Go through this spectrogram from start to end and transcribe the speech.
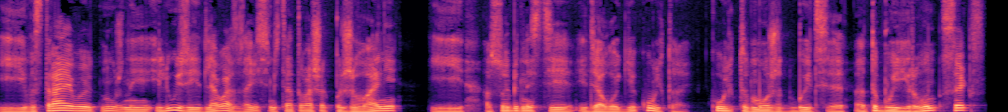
и выстраивают нужные иллюзии для вас в зависимости от ваших пожеланий и особенностей идеологии культа. Культ может быть э, табуирован, секс,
